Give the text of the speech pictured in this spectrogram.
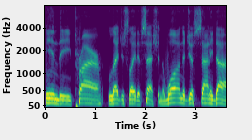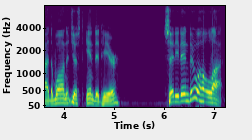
in the prior legislative session, the one that just sine die, the one that just ended here, said he didn't do a whole lot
